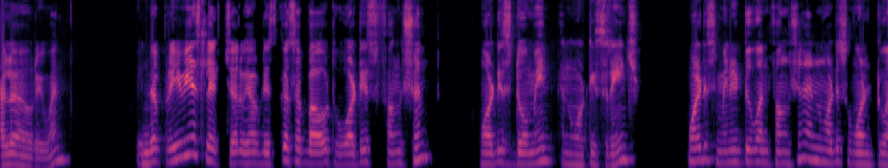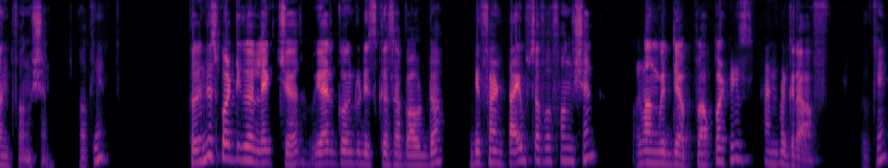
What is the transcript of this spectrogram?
Hello everyone. In the previous lecture, we have discussed about what is function, what is domain and what is range, what is many to one function and what is one to one function. Okay. So in this particular lecture, we are going to discuss about the different types of a function along with their properties and the graph. Okay.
